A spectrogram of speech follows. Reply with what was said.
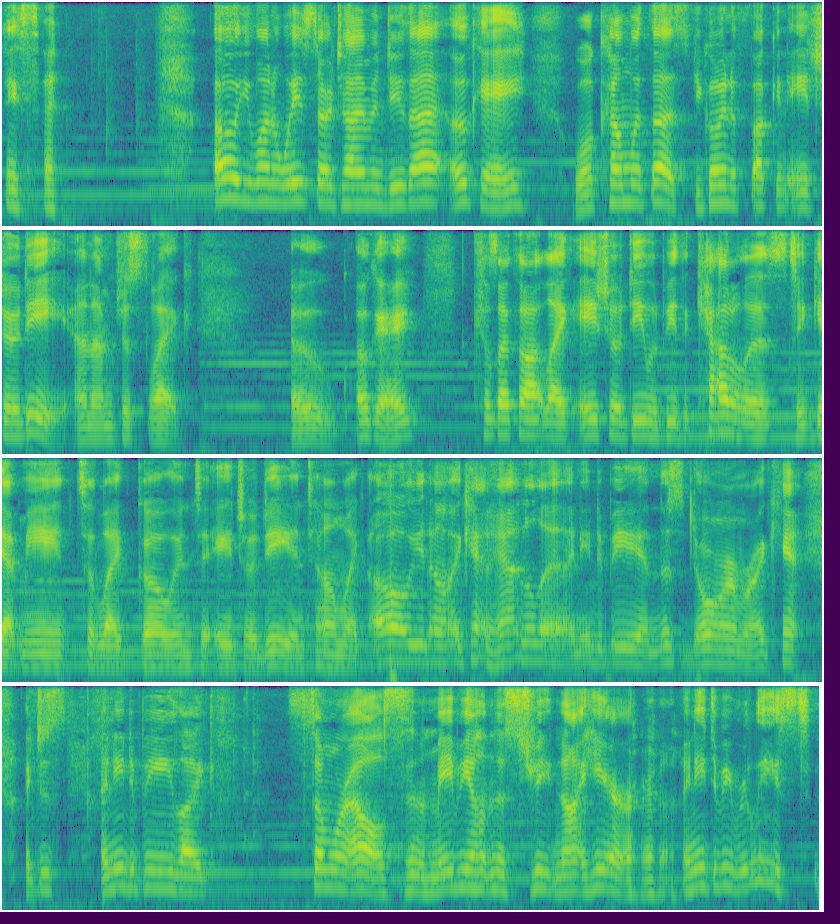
they said. Oh, you want to waste our time and do that? Okay, well, come with us. You're going to fucking HOD. And I'm just like, oh, okay. Because I thought like HOD would be the catalyst to get me to like go into HOD and tell them like, oh, you know, I can't handle it. I need to be in this dorm or I can't, I just, I need to be like somewhere else and maybe on the street, not here. I need to be released.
